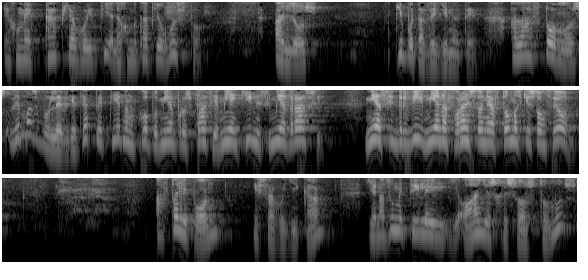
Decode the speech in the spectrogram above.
Έχουμε κάποια γοητεία, έχουμε κάποιο γούστο. Αλλιώς Τίποτα δεν γίνεται. Αλλά αυτό όμως δεν μας βολεύει γιατί απαιτεί έναν κόπο, μία προσπάθεια, μία κίνηση, μία δράση. Μία συντριβή, μία αναφορά στον εαυτό μας και στον Θεό. Αυτά λοιπόν εισαγωγικά για να δούμε τι λέει ο Άγιος Χρυσόστομος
